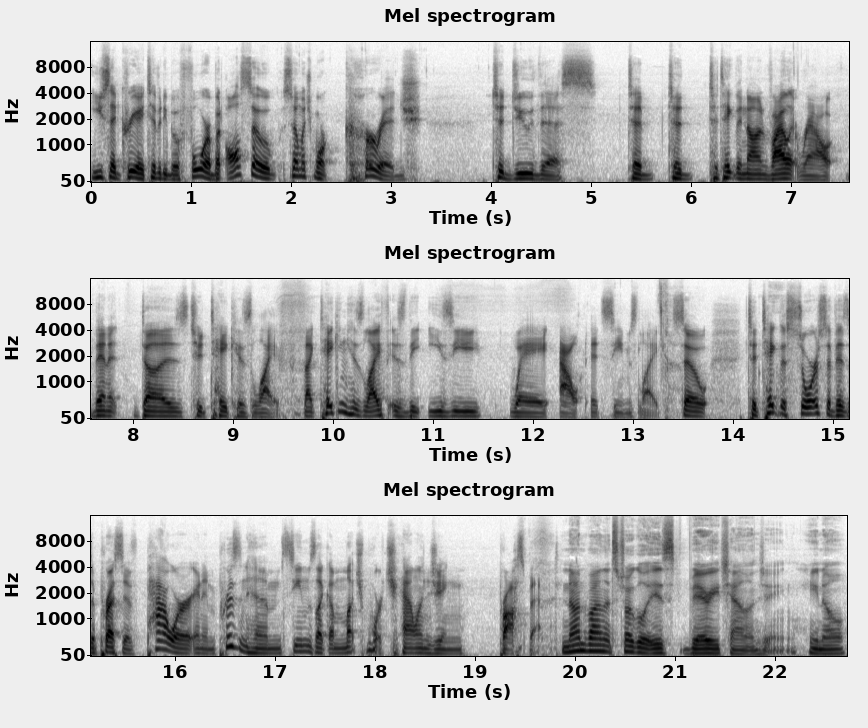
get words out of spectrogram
You said creativity before, but also so much more courage to do this, to to to take the nonviolent route than it does to take his life. Like taking his life is the easy way out. It seems like so to take the source of his oppressive power and imprison him seems like a much more challenging prospect. Nonviolent struggle is very challenging. You know,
